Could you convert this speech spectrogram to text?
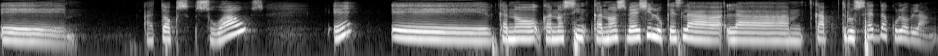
eh, a tocs suaus, eh, eh, que, no, que, no, que no es vegi el que és la, la, cap trosset de color blanc,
